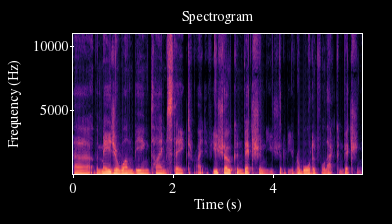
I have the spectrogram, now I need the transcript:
Uh, the major one being time staked, right? If you show conviction, you should be rewarded for that conviction.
